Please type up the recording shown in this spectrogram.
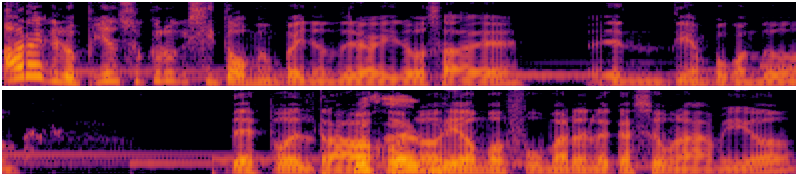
ahora que lo pienso, creo que sí tomé un peñón de águila, ¿vos sabés? En tiempo cuando. Después del trabajo nos íbamos a fumar en la casa de un amigo.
